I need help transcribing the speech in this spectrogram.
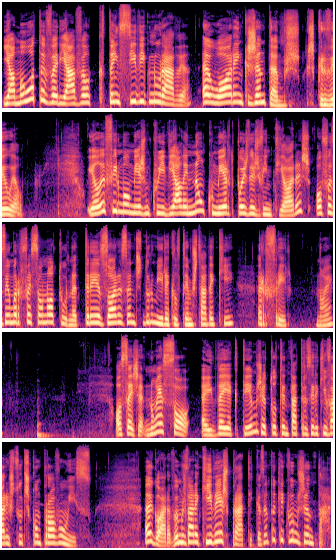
e há uma outra variável que tem sido ignorada, a hora em que jantamos, escreveu ele. Ele afirmou mesmo que o ideal é não comer depois das 20 horas ou fazer uma refeição noturna 3 horas antes de dormir, aquilo que temos estado aqui a referir, não é? Ou seja, não é só a ideia que temos, eu estou a tentar trazer aqui vários estudos que comprovam isso. Agora, vamos dar aqui ideias práticas. Então, o que é que vamos jantar?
